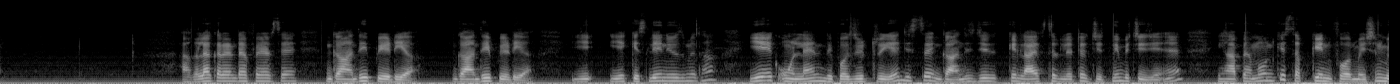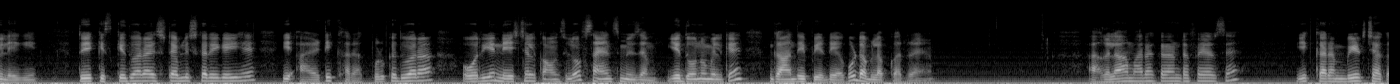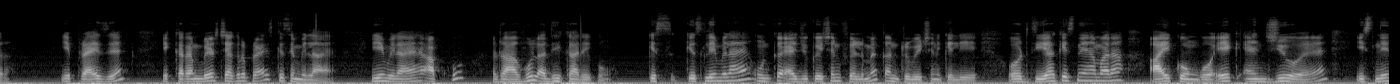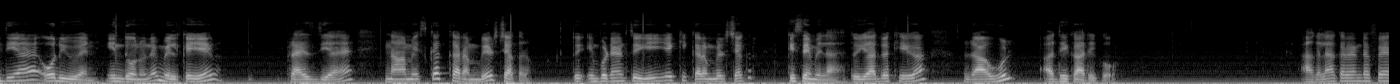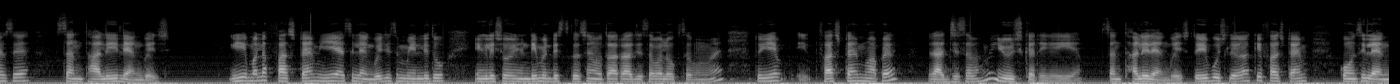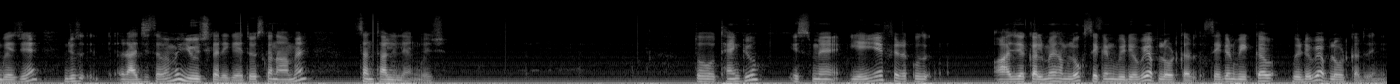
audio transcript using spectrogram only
अगला करंट अफेयर्स है. गांधी पीडिया गांधी पीडिया ये ये किस लिए न्यूज़ में था? ये एक ऑनलाइन रिपोजिटरी है, जिससे गांधी जी के लाइफ से रिलेटेड जितनी भी चीज़ें हैं, यहाँ पे हमें उनकी सबकी इन्फॉर्मेशन मिलेगी। तो ये किसके द्वारा इस्टेब्लिश करी गई है? ये आईआईटी खड़गपुर के द्वारा और ये national council of science museum ये दोनों मिलकर गांधी पीडिया को डेवलप कर रहे हैं। अगला हमारा करंट अफेयर्स है, ये करमबीर चक्र। ये प्राइज है, ये करमबीर चक्र प्राइज किसे मिला है? ये मिला है आपको राहुल अधिकारी को। किस किस लिए मिला है? उनका एजुकेशन फ़ील्ड में कंट्रीब्यूशन के लिए। और दिया किसने हमारा? आई कोंगो, एक एनजीओ है, इसने दिया है और यूएन इन दोनों ने मिलकर ये प्राइज दिया है। नाम है इसका करमबीर चक्र। तो इम्पोर्टेंट तो यही है कि करमबीर चक्र किसे मिला है? तो याद रखिएगा, राहुल अधिकारी को। अगला करंट अफेयर्स है, संथाली लैंग्वेज ये मतलब फ़र्स्ट टाइम ये ऐसी लैंग्वेज जिसमें मेनली तो इंग्लिश और हिंदी में डिस्कशन होता है राज्यसभा, लोकसभा में तो ये फ़र्स्ट टाइम वहाँ पर राज्यसभा में यूज़ करी गई है, संथाली लैंग्वेज तो ये पूछ लेगा कि फ़र्स्ट टाइम कौन सी लैंग्वेज है जो राज्यसभा में यूज़ करी गई है? तो इसका नाम है संथाली लैंग्वेज तो थैंक यू इसमें यही है, फिर आज या कल में हम लोग सेकेंड वीडियो भी अपलोड कर सेकेंड वीक का वीडियो भी अपलोड कर देंगे।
